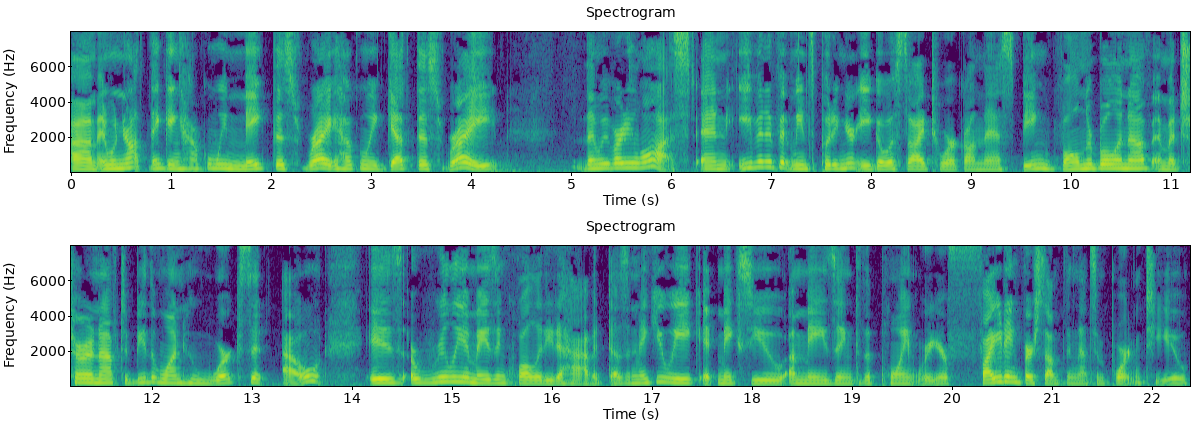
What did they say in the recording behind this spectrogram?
Um, and when you're not thinking, how can we make this right? How can we get this right? then we've already lost. And even if it means putting your ego aside to work on this, being vulnerable enough and mature enough to be the one who works it out is a really amazing quality to have. It doesn't make you weak, it makes you amazing to the point where you're fighting for something that's important to you.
